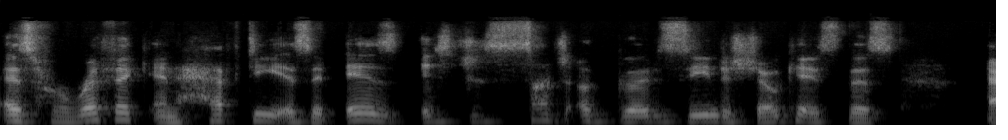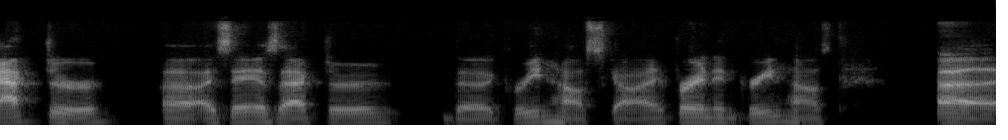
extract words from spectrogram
as horrific and hefty as it is, is just such a good scene to showcase this actor, uh, Isaiah's actor, the greenhouse guy, Brandon Greenhouse, uh,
